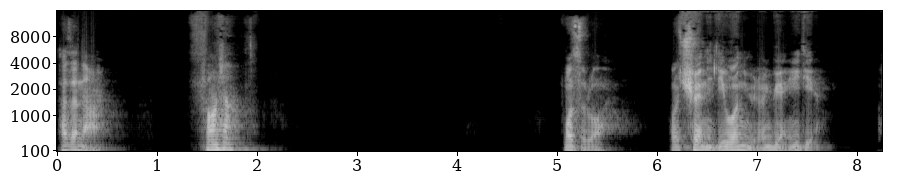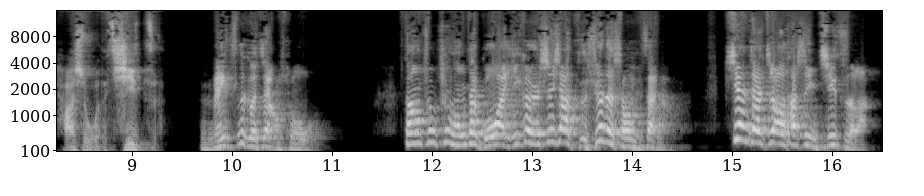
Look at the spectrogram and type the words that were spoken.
他在哪儿？床上。莫子洛，我劝你离我女人远一点，她是我的妻子。你没资格这样说我。当初初桐在国外一个人生下子轩的时候，你在哪？现在知道她是你妻子了，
